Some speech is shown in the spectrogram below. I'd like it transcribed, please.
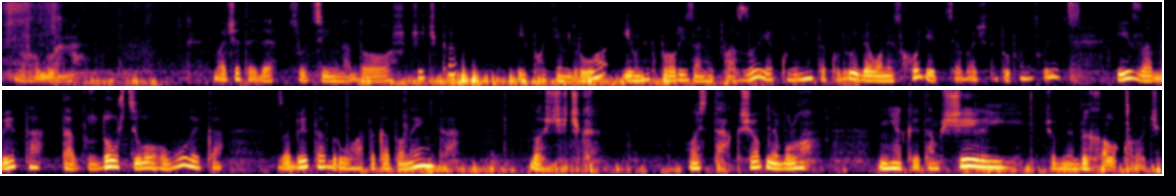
зроблено. Бачите, йде суцільна дощечка, і потім друга, і в них прорізані пази, як у ямі, так у другій, де вони сходяться, бачите, тут вони сходяться, і забита, так, вздовж цілого вулика забита друга, така тоненька дощечка. Ось так, щоб не було ніякої там щелі, щоб не дихало, коротше.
